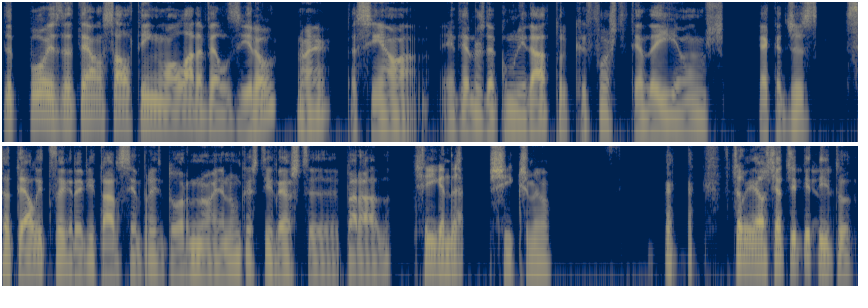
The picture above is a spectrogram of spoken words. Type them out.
Depois até um saltinho ao Laravel Zero, não é? Assim, ó, em termos da comunidade, porque foste tendo aí uns packages satélites a gravitar sempre em torno, não é? Nunca estiveste parado. Sim, andas chiques, meu. Foi é o ChatGPT e tudo.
